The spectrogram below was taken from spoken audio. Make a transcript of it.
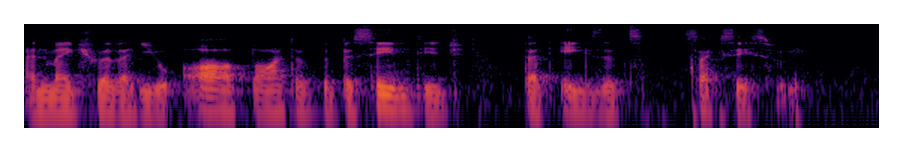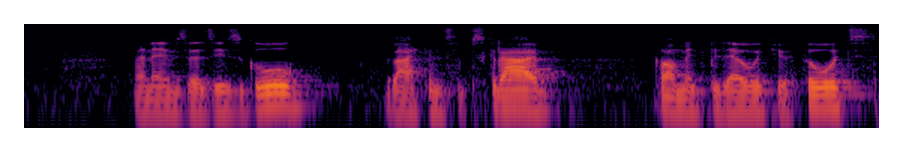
and make sure that you are part of the percentage that exits successfully. My name is Aziz Gool. Like and subscribe. Comment below with your thoughts,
